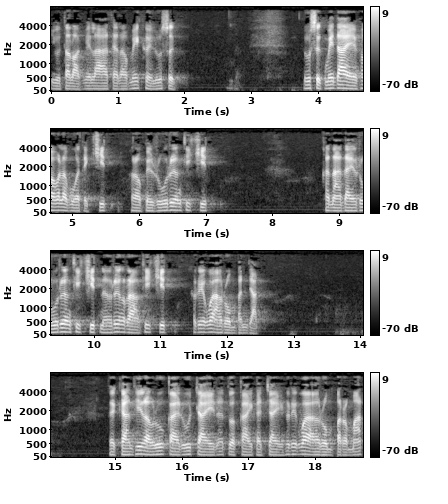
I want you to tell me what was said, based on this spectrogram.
อยู่ตลอดเวลาแต่เราไม่เคยรู้สึก รู้สึกไม่ได้เพราะว่าเรามัวแต่คิด เราไปรู้เรื่องที่คิด ขณะใดรู้เรื่องที่คิดนะเรื่องราวที่คิดเขาเรียกว่าอารมณ์บัญญัติ แต่การที่เรารู้กายรู้ใจนะตัวกายกับใจเขาเรียกว่าอารมณ์ปรมัต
